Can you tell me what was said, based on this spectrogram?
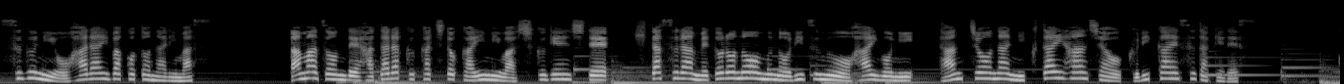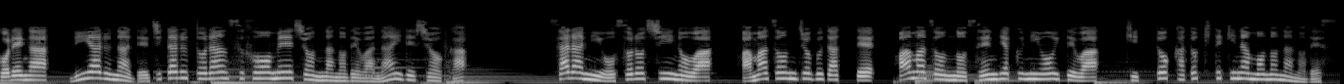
すぐにお払い箱となります。アマゾンで働く価値とか意味は縮減して、ひたすらメトロノームのリズムを背後に、単調な肉体反射を繰り返すだけです。これが、リアルなデジタルトランスフォーメーションなのではないでしょうか。さらに恐ろしいのは、アマゾンジョブだって、アマゾンの戦略においては、きっと過渡期的なものなのです。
